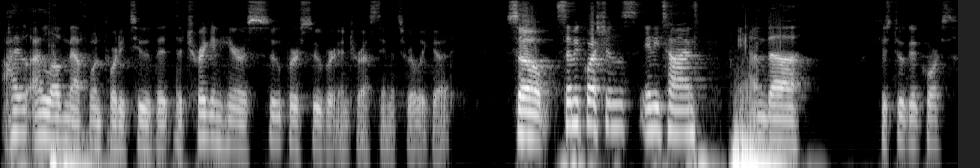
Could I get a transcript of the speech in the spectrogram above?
I, I love Math 142. The, the trig in here is super, super interesting. It's really good. So send me questions anytime, and uh, just do a good course.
